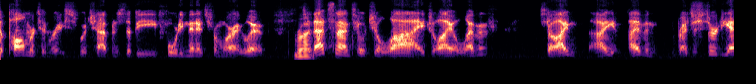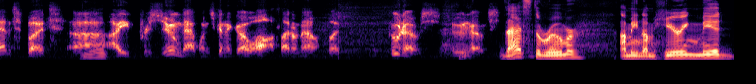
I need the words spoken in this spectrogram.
the Palmerton race, which happens to be 40 minutes from where I live. Right. So that's not until July, July 11th. So I I I haven't registered yet, but uh, Yeah. I presume that one's going to go off. I don't know, but who knows? Who knows? That's the rumor. I mean, I'm hearing mid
